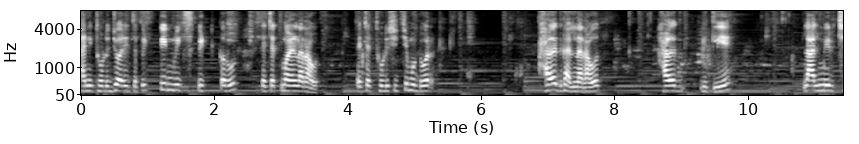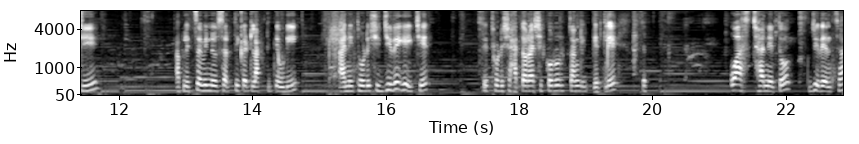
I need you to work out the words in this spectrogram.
आणि थोडं ज्वारीचं पीठ तीन मिक्स पीठ करून त्याच्यात मळणार आहोत. त्याच्यात थोडीशी चिमूटवर हळद घालणार आहोत. हळद घेतली आहे लाल मिरची आपले चवीनुसार तिखट लागते तेवढी आणि थोडेसे जिरे घ्यायचे ते थोडेसे हातावर असे करून चांगले घेतले. तर वास छान येतो जिऱ्यांचा.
